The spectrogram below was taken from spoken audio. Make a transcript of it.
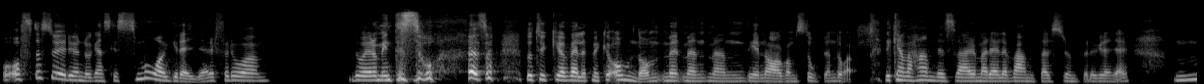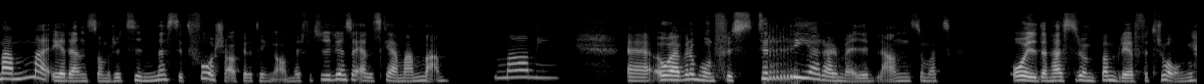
Och ofta så är det ju ändå ganska små grejer för då, då är de inte så... Alltså, då tycker jag väldigt mycket om dem men, men, men det är lagom stort ändå. Det kan vara handelsvärmare eller vantar, strumpor och grejer. Mamma är den som rutinmässigt får saker och ting av mig för tydligen så älskar jag mamma. Mami! Eh, och även om hon frustrerar mig ibland som att oj den här strumpan blev för trång.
